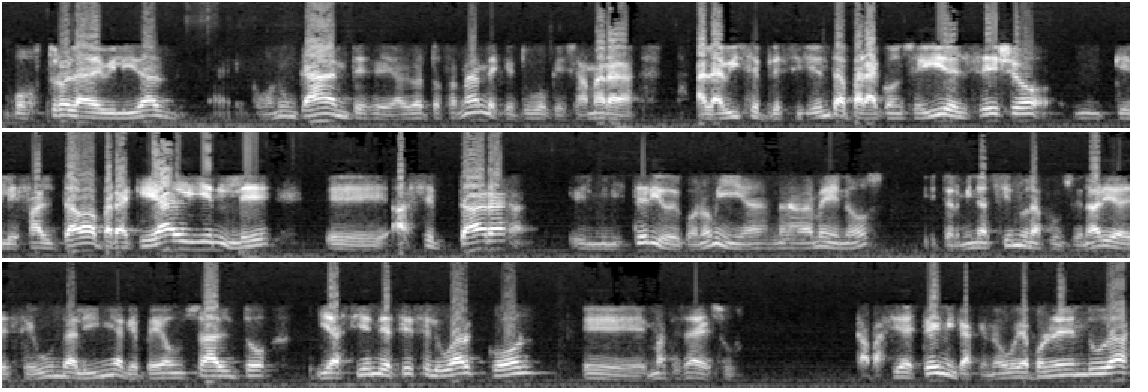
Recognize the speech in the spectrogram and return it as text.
mostró la debilidad como nunca antes de Alberto Fernández, que tuvo que llamar a, la vicepresidenta para conseguir el sello que le faltaba para que alguien le eh, aceptara el Ministerio de Economía, nada menos, y termina siendo una funcionaria de segunda línea que pega un salto y asciende hacia ese lugar con, eh, más allá de sus capacidades técnicas, que no voy a poner en duda,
